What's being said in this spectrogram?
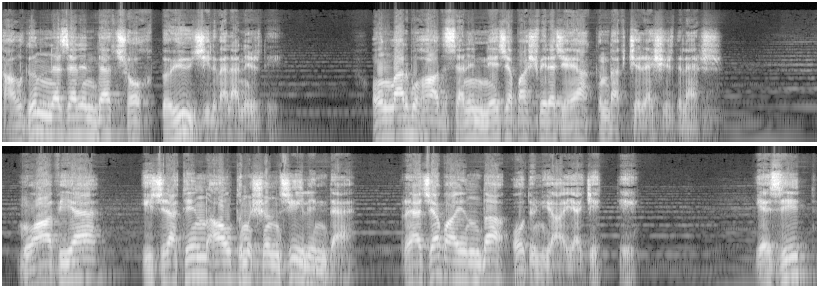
xalqın nəzərində çox böyük cilvələnirdi. Onlar bu hadisənin necə baş verəcəyi haqqında fikirləşirdilər. Muaviyyə hicrətin 60-cı ilində Rəcəb ayında o dünyaya getdi. Yezid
